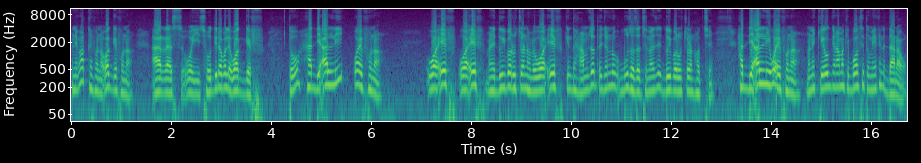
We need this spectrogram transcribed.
মানে ওয়াক্কেফ হুনা ওয়াকগেফ হুনা। আর ওই সৌদিরা বলে ওয়াকগেফ তো হাদ্দি আল্লি ওয়াইফ হুনা। ওয়া এফ ওয়া এফ মানে দুইবার উচ্চারণ হবে ওয়া এফ কিন্তু হামজত এই জন্য বোঝা যাচ্ছে না যে দুইবার উচ্চারণ হচ্ছে। হাদ্দি আল্লি ওয়া এফ হুনা। মানে কেউ আমাকে বলছে, তুমি এখানে দাঁড়াও।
